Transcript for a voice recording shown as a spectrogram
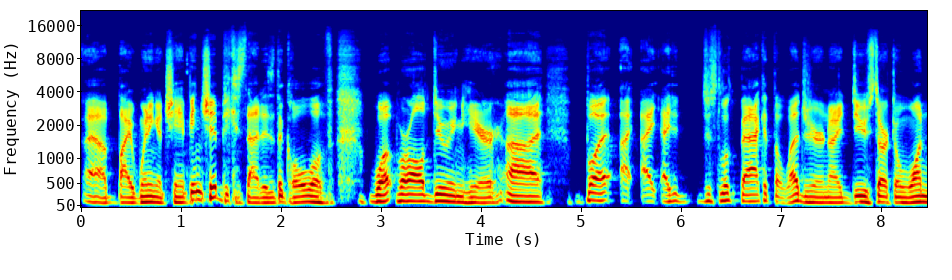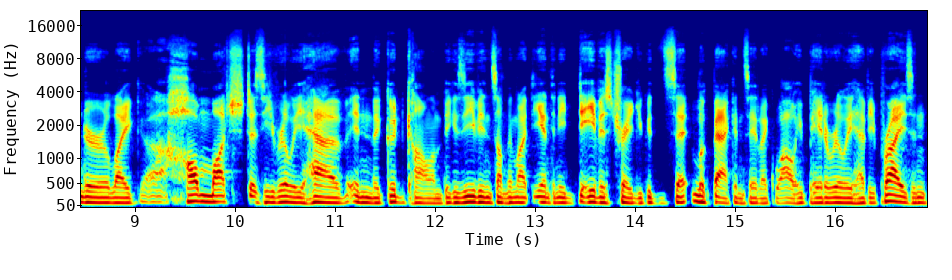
uh, by winning a championship because that is the goal of what we're all doing here. Uh, but I, I, I just look back at the ledger and I do start to wonder like uh, how much does he really have in the good column? Because even something like the Anthony Davis trade, you could say, look back and say like, wow, he paid a really heavy price, and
